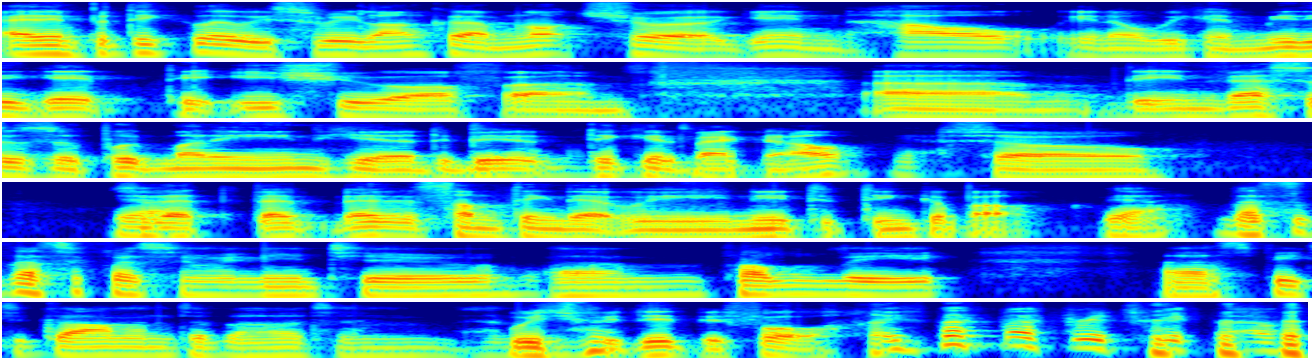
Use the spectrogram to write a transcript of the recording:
And in particular with Sri Lanka, I'm not sure again how you know we can mitigate the issue of um, the investors who put money in here to be able to take it back out. Yeah. So. So Yeah. that, that that is something that we need to think about. Yeah, that's that's a question we need to um, probably uh, speak to government about, and, and which we did before. which we have.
